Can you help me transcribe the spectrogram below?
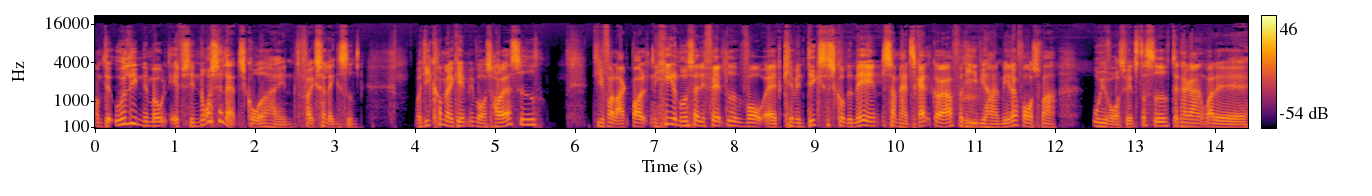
om det udlignende mål, FC Nordsjælland scorede herinde for ikke så længe siden. Hvor de kommer igennem i vores højre side. De får lagt bolden helt modsat i feltet, hvor at Kevin Dix er skubbet med ind, som han skal gøre, fordi mm. vi har en midterforsvar ude i vores venstre side. Den her gang var det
